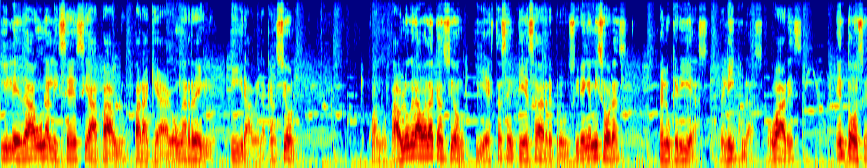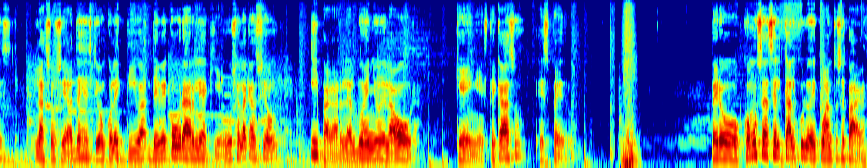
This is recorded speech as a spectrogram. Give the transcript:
y le da una licencia a Pablo para que haga un arreglo y grabe la canción. Cuando Pablo graba la canción y ésta se empieza a reproducir en emisoras, peluquerías, películas o bares, entonces, la sociedad de gestión colectiva debe cobrarle a quien usa la canción y pagarle al dueño de la obra, que en este caso es Pedro. Pero, ¿cómo se hace el cálculo de cuánto se paga?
